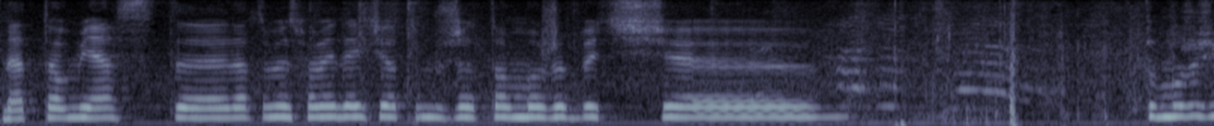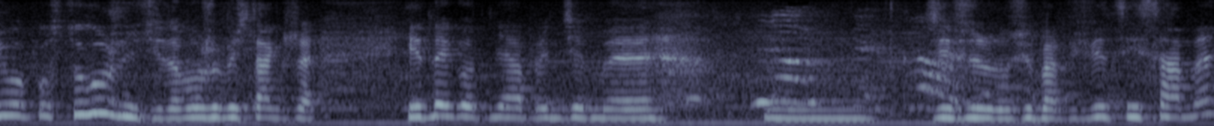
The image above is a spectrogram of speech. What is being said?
Natomiast, e, natomiast pamiętajcie o tym, że to może być e, to może się po prostu różnić i to może być tak, że jednego dnia będziemy mm, dziewczyny będą się bawić więcej same,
